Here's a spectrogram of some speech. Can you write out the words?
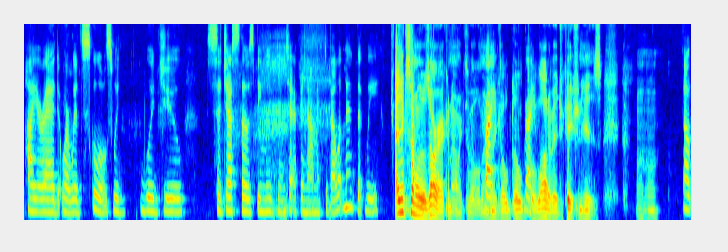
higher ed or with schools. Would, would you suggest those be moved into economic development that we, I think some of those are economic development. I Right, think a, a- a lot of education is. Mhm. Oh,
